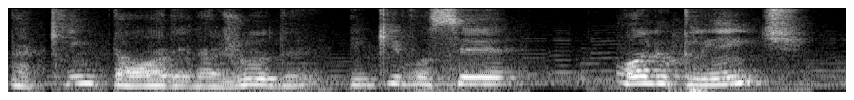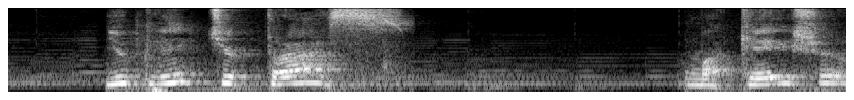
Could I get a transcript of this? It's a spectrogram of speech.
na quinta ordem da ajuda, em que você olha o cliente e o cliente te traz uma queixa,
